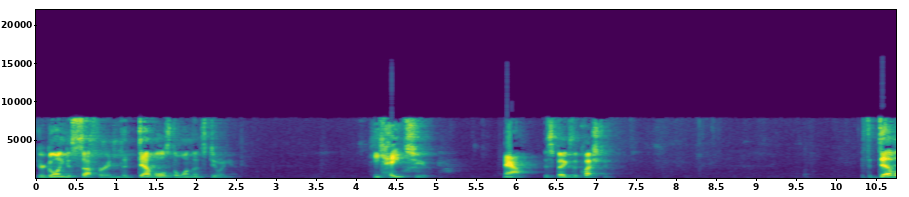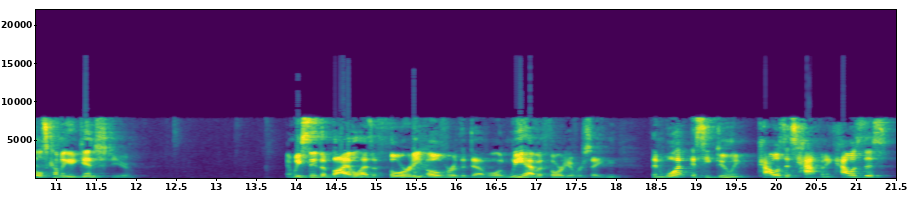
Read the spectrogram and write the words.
you're going to suffer, and the devil's the one that's doing it. He hates you. Now, this begs the question if the devil's coming against you, and we see the Bible has authority over the devil, and we have authority over Satan, then what is he doing? How is this happening? How is this?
